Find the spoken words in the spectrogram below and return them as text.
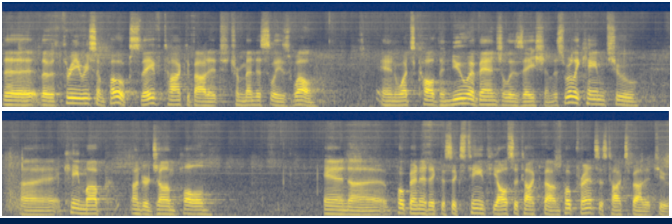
The, the three recent popes, they've talked about it tremendously as well in what's called the new evangelization. This really came to uh, came up under John Paul and uh, Pope Benedict XVI, he also talked about, and Pope Francis talks about it too.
